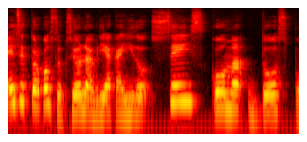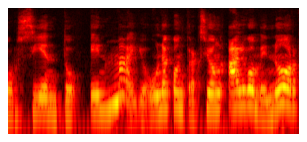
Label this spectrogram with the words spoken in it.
el sector construcción habría caído 6,2% en mayo, una contracción algo menor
